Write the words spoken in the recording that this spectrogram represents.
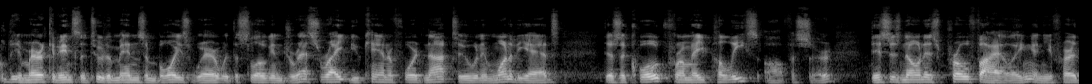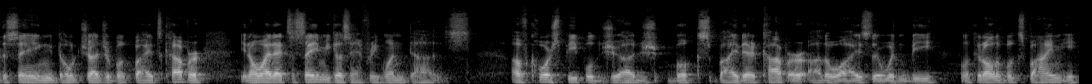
the American Institute of Men's and Boys Wear with the slogan "Dress right, you can't afford not to." And in one of the ads, there's a quote from a police officer. This is known as profiling, and you've heard the saying, "Don't judge a book by its cover." You know why that's the same? Because everyone does. Of course, people judge books by their cover. Otherwise, there wouldn't be. Look at all the books behind me.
